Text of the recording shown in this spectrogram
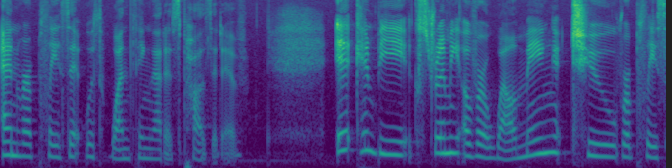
and replace it with one thing that is positive it can be extremely overwhelming to replace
